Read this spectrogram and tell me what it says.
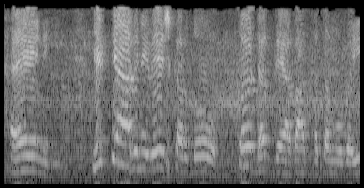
है नहीं। मिथ्याभिनिवेश कर दो तो ढक गया, बात खत्म हो गई।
